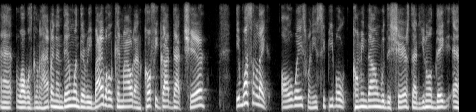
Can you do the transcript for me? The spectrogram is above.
and what was gonna happen. And then when the revival came out and Kofi got that chair, it wasn't like always when you see people coming down with the shares that you know they uh,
